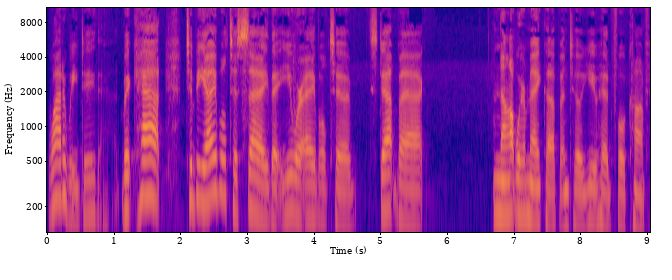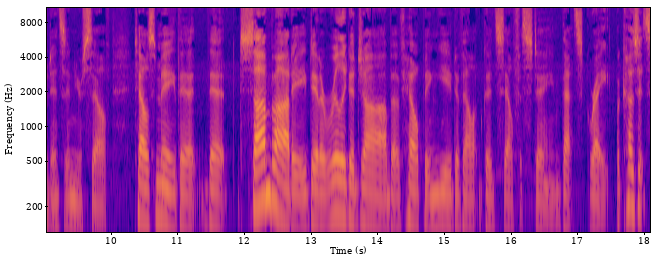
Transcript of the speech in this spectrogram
Why do we do that? But Kat, to be able to say that you were able to step back, not wear makeup until you had full confidence in yourself, tells me that that somebody did a really good job of helping you develop good self-esteem. That's great because it's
